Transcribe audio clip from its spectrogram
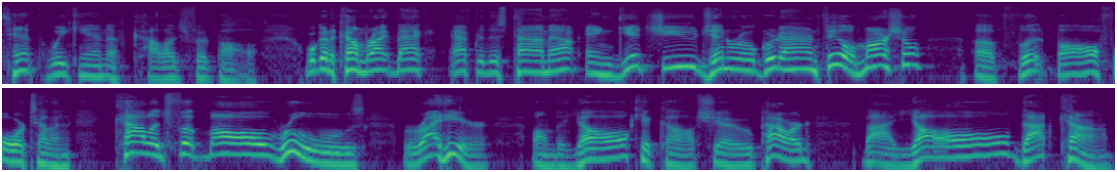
10th weekend of college football. We're going to come right back after this timeout and get you General Gridiron Field Marshal of football foretelling. College football rules right here on the Y'all Kickoff Show, powered by y'all.com.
